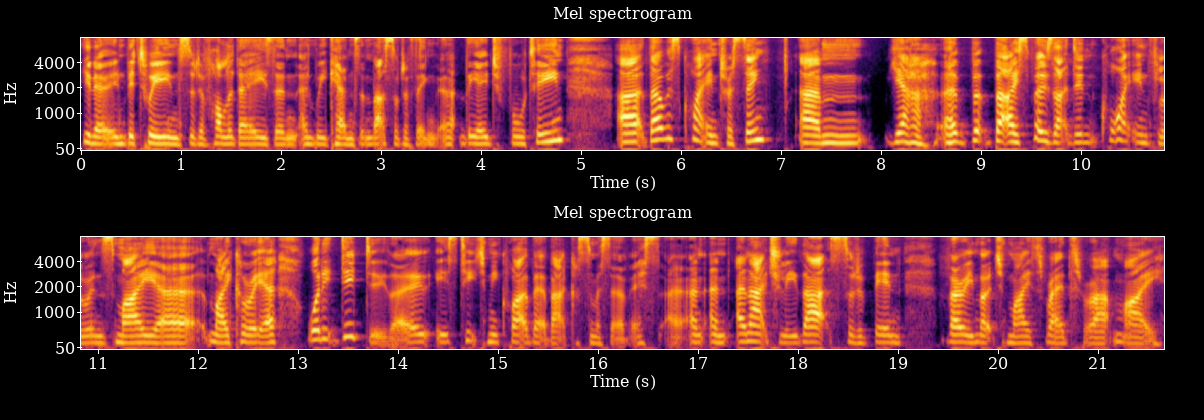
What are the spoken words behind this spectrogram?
you know, in between sort of holidays and, and weekends and that sort of thing at the age of 14. Uh, that was quite interesting. Um, yeah, uh, but but I suppose that didn't quite influence my uh, my career. What it did do, though, is teach me quite a bit about customer service, and and and actually that's sort of been very much my thread throughout my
